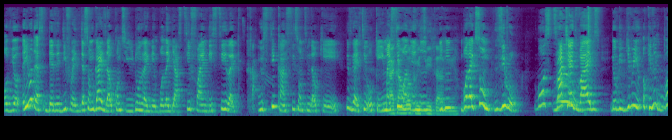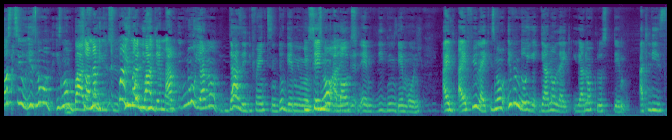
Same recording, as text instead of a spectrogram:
of your, you know, there's there's a difference. There's some guys that will come to you, you don't like them, but like they are still fine. They still like you still can see something that okay, this guy is still okay. You might I still want work with mhm, it, I mean. But like some zero But still, ratchet vibes. They'll be giving you okay. Me, But still, it's not it's not bad So I'm not for you to. are it's not not leading bad. them on? Um, no, you're not. That's a different thing. Don't get me wrong. You say it's no not about um, leading them on. I I feel like it's not even though you, they are not like you are not close to them. At least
